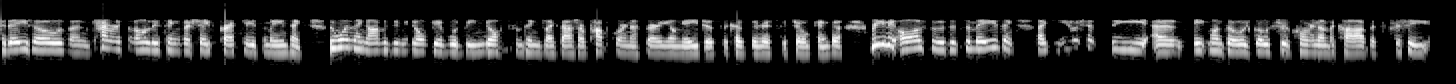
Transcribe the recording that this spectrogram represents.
potatoes and carrots and all these things are shaped correctly is the main thing. The one thing obviously we don't give would be nuts and things like that or popcorn at very young ages because the risk of choking. But really all foods, it's amazing. Like you should see an eight month old go through corn on the cob. It's pretty,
